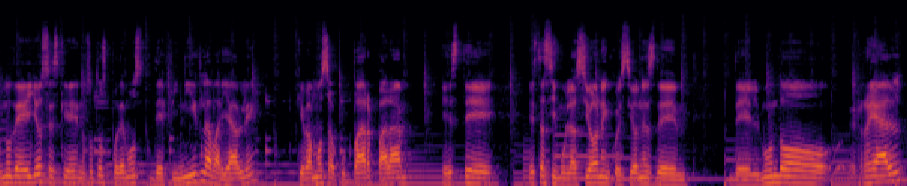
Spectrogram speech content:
Uno de ellos es que nosotros podemos definir la variable que vamos a ocupar para este, esta simulación en cuestiones de del mundo real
